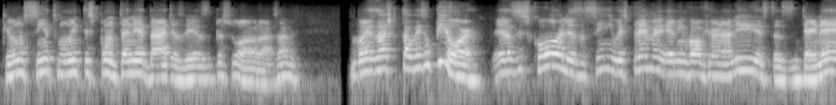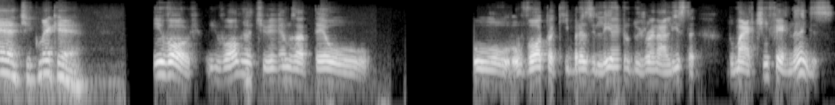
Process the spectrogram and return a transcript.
que eu não sinto muita espontaneidade, às vezes, do pessoal lá, sabe? Mas acho que talvez é o pior. É as escolhas, assim, o prêmio ele envolve jornalistas, internet, como é que é? Envolve, envolve, já tivemos até o, o, o voto aqui brasileiro do jornalista do Martim Fernandes,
